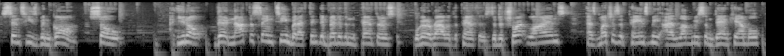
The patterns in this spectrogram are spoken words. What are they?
since he's been gone. So you know, they're not the same team, but I think they're better than the Panthers. We're going to ride with the Panthers. The Detroit Lions, as much as it pains me, I love me some Dan Campbell.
